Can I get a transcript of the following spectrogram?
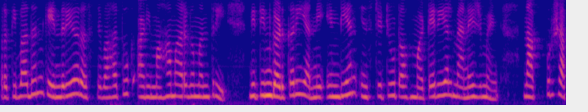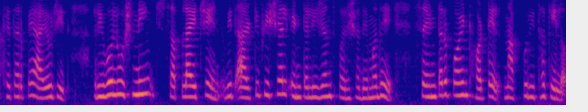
प्रतिपादन केंद्रीय रस्ते वाहतूक आणि महामार्ग मंत्री नितीन गडकरी यांनी Indian institute of material management Nagpur शाखेतर्फे आयोजित revolutionising supply chain with artificial intelligence परिषदेमध्ये सेंटर पॉईंट हॉटेल नागपूर इथं केलं.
